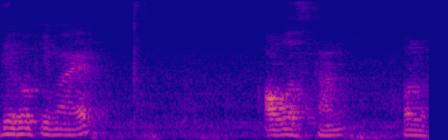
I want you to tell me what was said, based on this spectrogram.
দেবকী মায়ের অবস্থান হলো।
